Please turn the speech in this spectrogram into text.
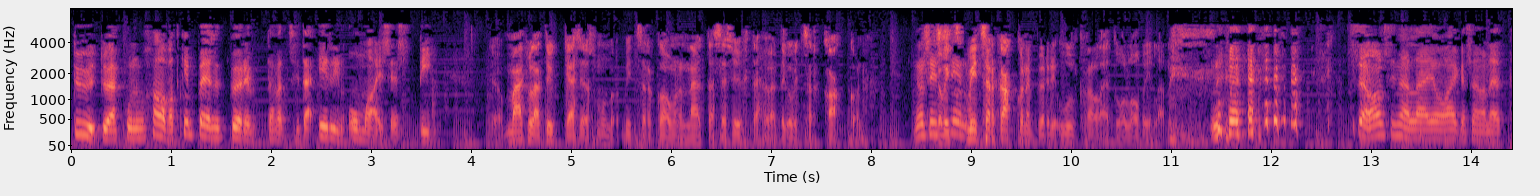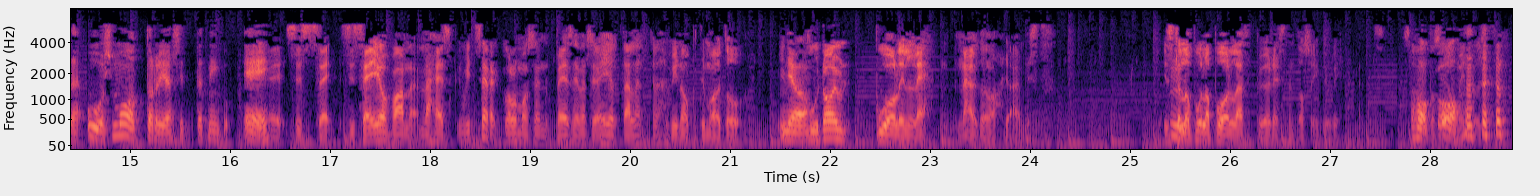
tyytyä, kun halvatkin peilit pyörittävät sitä erinomaisesti. Mä kyllä tykkäisin, jos mun Witcher 3 näyttäisi edes yhtä hyvältä kuin Witcher 2. No siis Witcher 2 pyörii ultralla ja tuo lovilla, niin se on sinällään jo aika sellainen, että uusi moottori ja sitten niinku ei. ei, siis, se, siis se ei ole vaan lähes... Witcher 3 PC-versio ei ole tällä hetkellä hyvin optimoitu Joo. noin puolille näytön ohjaimista. Ja sitten Mm. lopulla puolella se pyörii sitten tosi hyvin. Et se on tosi Ok. omituista.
